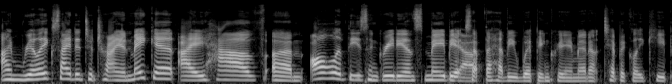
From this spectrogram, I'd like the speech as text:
I'm really excited to try and make it. I have um, all of these ingredients, maybe Yeah. except the heavy whipping cream. I don't typically keep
